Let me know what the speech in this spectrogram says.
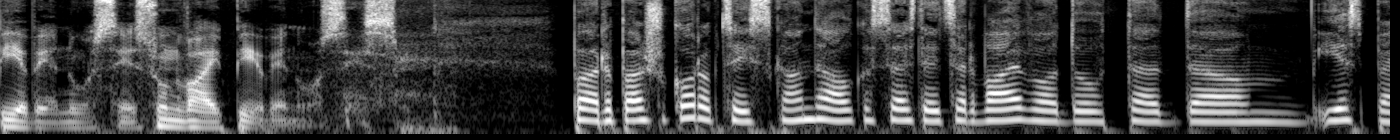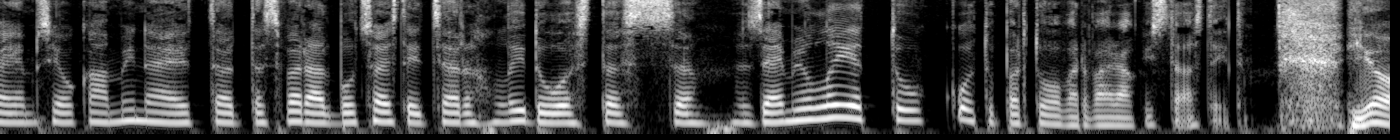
pievienosies un vai pievienosies. Par pašu korupcijas skandālu, kas saistīts ar Vaivodu, tad um, iespējams jau kā minēju, tad tas varētu būt saistīts ar lidostas uh, zemju lietu. Ko tu par to vari vairāk izstāstīt? Jā,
